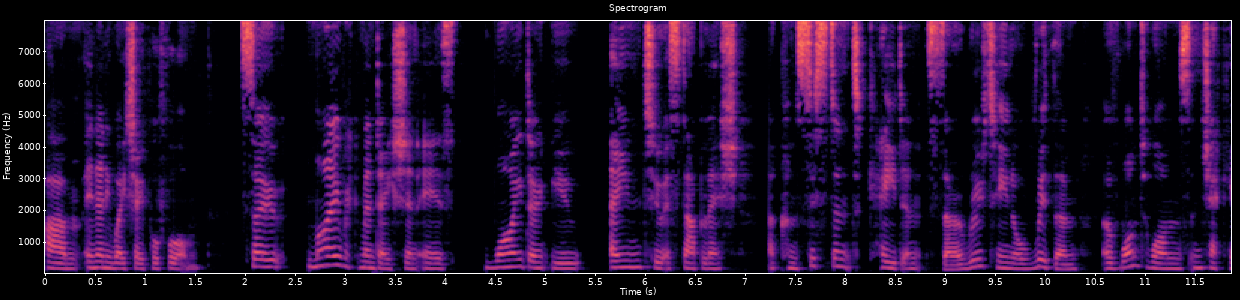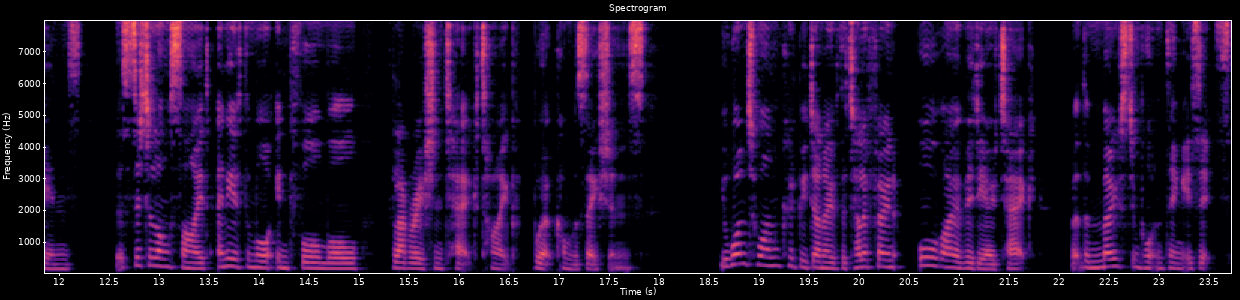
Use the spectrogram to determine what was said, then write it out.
um, in any way, shape, or form. So my recommendation is why don't you aim to establish a consistent cadence, so a routine or rhythm of one to ones and check ins that sit alongside any of the more informal collaboration tech type work conversations. Your one to one could be done over the telephone or via video tech, but the most important thing is it's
